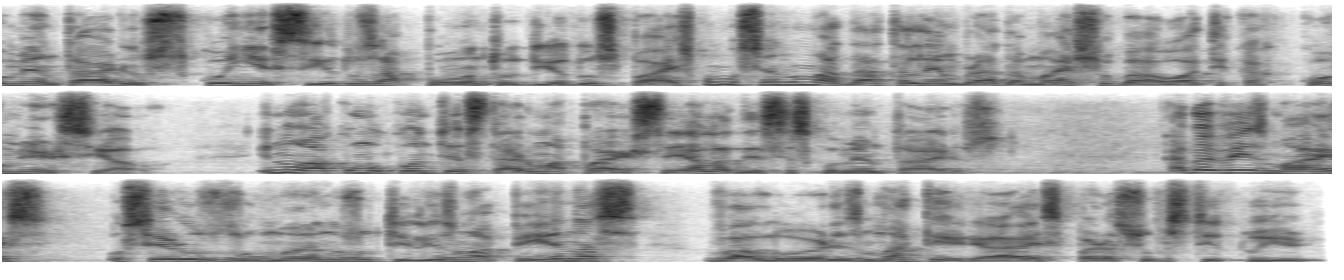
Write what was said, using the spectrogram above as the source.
comentários conhecidos apontam o Dia dos Pais como sendo uma data lembrada mais sob a ótica comercial. E não há como contestar uma parcela desses comentários. Cada vez mais, os seres humanos utilizam apenas valores materiais para substituir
